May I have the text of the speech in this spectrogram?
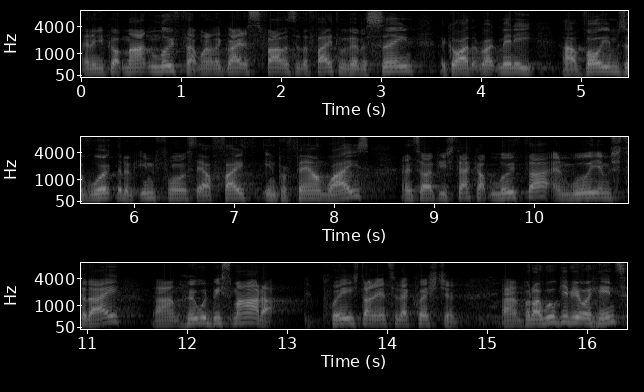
And then you've got Martin Luther, one of the greatest fathers of the faith we've ever seen, a guy that wrote many uh, volumes of work that have influenced our faith in profound ways. And so, if you stack up Luther and Williams today, um, who would be smarter? Please don't answer that question. Um, but I will give you a hint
